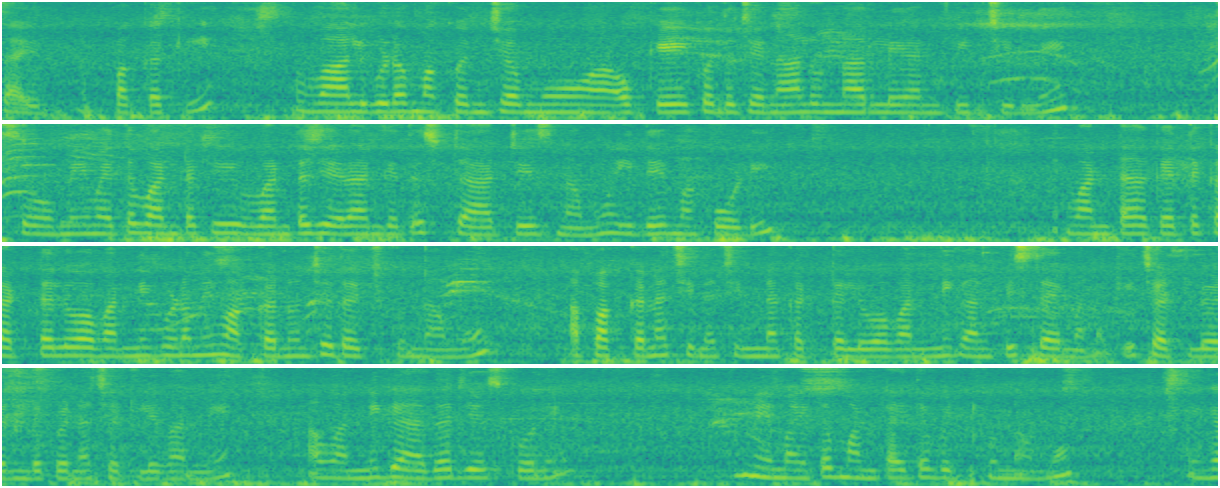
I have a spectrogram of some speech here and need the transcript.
సైడ్ పక్కకి. వాళ్ళు కూడా మాకు కొంచెము ఓకే కొంత జనాలు ఉన్నారులే అనిపించింది. సో మేమైతే వంటకి వంట చేయడానికి అయితే స్టార్ట్ చేసినాము. ఇదే మా కోడి. వంటకైతే కట్టెలు అవన్నీ కూడా మేము అక్కడ నుంచే తెచ్చుకున్నాము. ఆ పక్కన చిన్న చిన్న కట్టెలు అవన్నీ కనిపిస్తాయి మనకి. చెట్లు ఎండిపోయిన చెట్లు ఇవన్నీ. అవన్నీ గ్యాదర్ చేసుకొని మేమైతే మంట అయితే పెట్టుకున్నాము. ఇక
